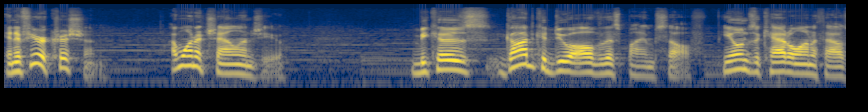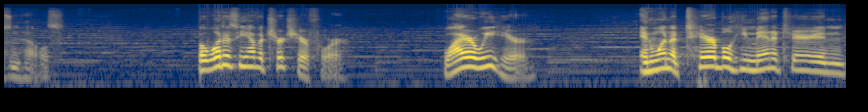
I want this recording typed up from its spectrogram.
and if you're a Christian, I want to challenge you because God could do all of this by himself. He owns the cattle on a thousand hills. But what does he have a church here for? Why are we here? And when a terrible humanitarian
